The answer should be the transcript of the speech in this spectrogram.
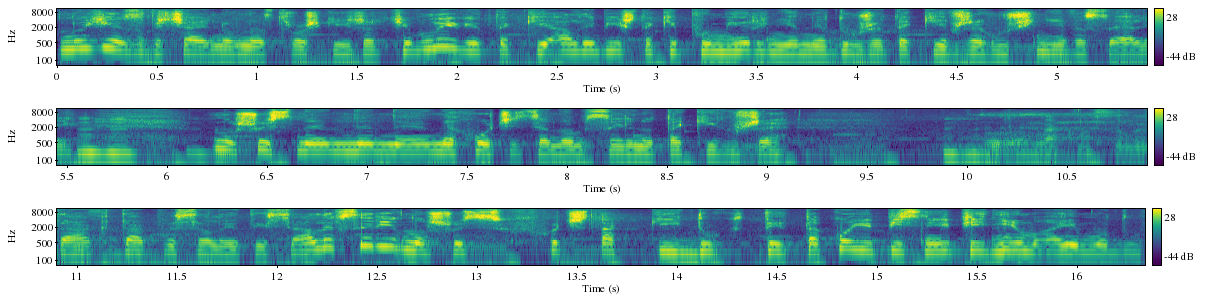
Ну, є, звичайно, в нас трошки і жартівливі такі, але більш такі помірні, не дуже такі вже гучні, веселі. Ну, щось не, не, не, не хочеться нам сильно таких вже. Так веселитися. Так, так веселитися, але все рівно щось, хоч такий дух, ти такою піснею піднімаємо дух.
